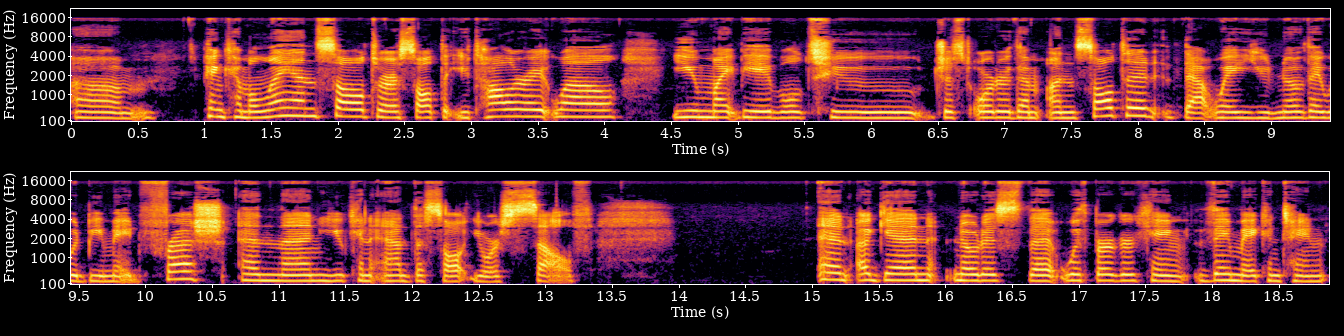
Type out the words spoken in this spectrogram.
um, pink Himalayan salt or a salt that you tolerate well, you might be able to just order them unsalted. That way, you know they would be made fresh, and then you can add the salt yourself. And again, notice that with Burger King, they may contain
